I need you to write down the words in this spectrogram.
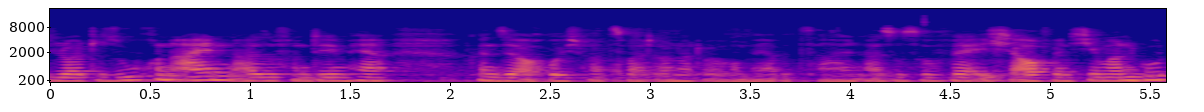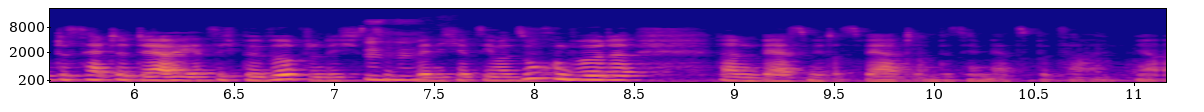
die Leute suchen einen. Also von dem her können sie auch ruhig mal 200, 300 Euro mehr bezahlen. Also so wäre ich auch, wenn ich jemanden Gutes hätte, der jetzt sich bewirbt und ich, mhm. wenn ich jetzt jemanden suchen würde, dann wäre es mir das wert, ein bisschen mehr zu bezahlen. Ja.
